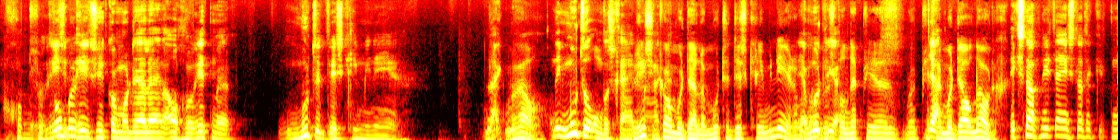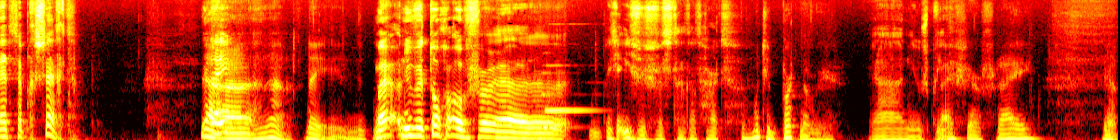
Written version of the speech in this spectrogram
Godverdomme. ris- risicomodellen en algoritmen moeten discrimineren. Lijkt me wel. Die moeten onderscheid maken. Risicomodellen moeten discrimineren. Want Ja, moet- anders ja. dan heb je, heb je Ja. geen model nodig. Ik snap niet eens dat ik het net heb gezegd. Ja, Nee. eh, nee. Maar nu we het toch over... eh, Jezus, wat staat dat hard. Wat moet die bord nou weer? Ja, nieuwsbrief. Vijf jaar vrij. Ja,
